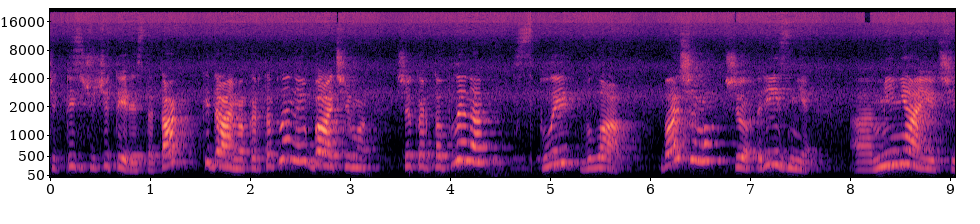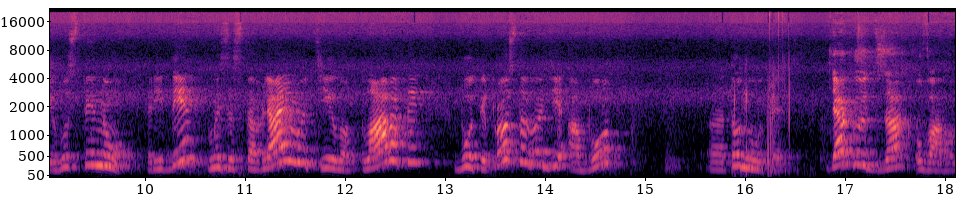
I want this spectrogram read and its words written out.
Чи 1400, так? Кидаємо картоплину і бачимо, що картоплина спливла. Бачимо, що різні, е, міняючи густину рідин, ми заставляємо тіло плавати, бути просто в воді або е, тонути. Дякую за увагу.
